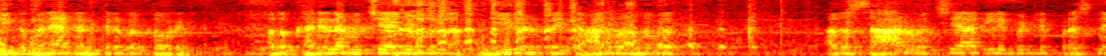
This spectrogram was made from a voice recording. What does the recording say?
ಹಿಂಗ ಮನ್ಯಾಗ ಅಂತಿರ್ಬೇಕು ಅವ್ರಿಗೆ. ಅದು ಕರಿನ ರುಚಿ ಆಗಿರುದಿಲ್ಲ ನೀರಿರ್ತೈತಿ ಆದ್ರೂ ಅನ್ಬೇಕು ಅದು ಸಾರು ರುಚಿ ಆಗ್ಲಿ ಬಿಡ್ಲಿ ಪ್ರಶ್ನೆ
